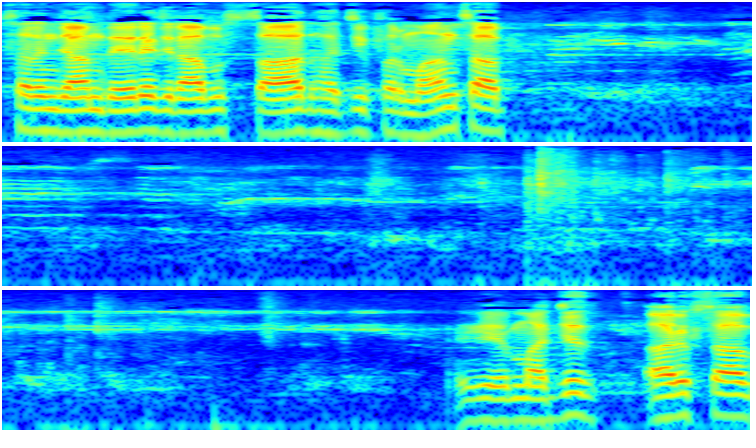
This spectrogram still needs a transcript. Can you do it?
सर अंजाम दे रहे हैं। जनाब उस्ताद हाजी फरमान साहब। ये माजिद आरिफ साहब,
